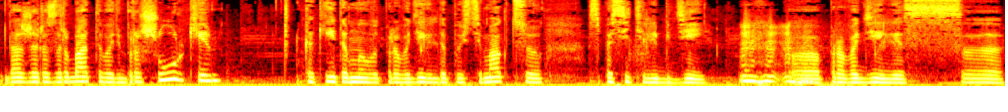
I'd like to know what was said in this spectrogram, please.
Даже разрабатывать брошюрки. Какие-то мы вот проводили, допустим, акцию «Спасите лебедей». Мгм, Э, мгм. Проводили с...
